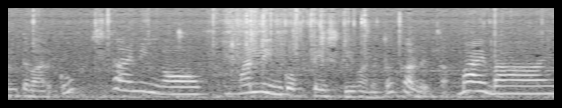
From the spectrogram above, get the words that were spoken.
అంతవరకు సైనింగ్ ఆఫ్ మళ్ళీ ఇంకొక టేస్టీ వంటతో కలుద్దాం. బాయ్ బాయ్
